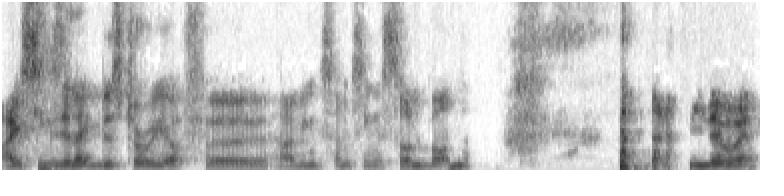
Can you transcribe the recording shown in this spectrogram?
I think they like the story of uh, having something soulbound. in a way.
